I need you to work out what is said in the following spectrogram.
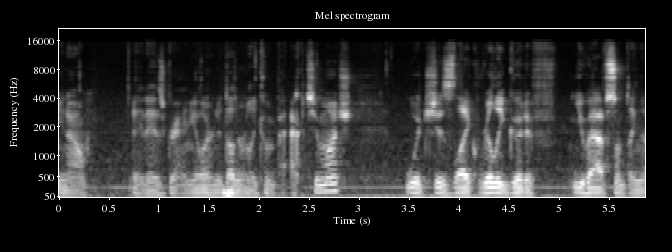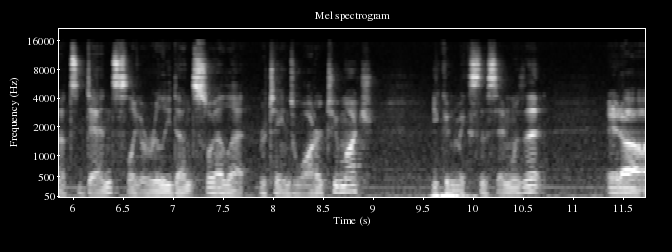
you know, it is granular and it doesn't really compact too much, which is like really good if you have something that's dense, like a really dense soil that retains water too much. You can mix this in with it. It uh,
